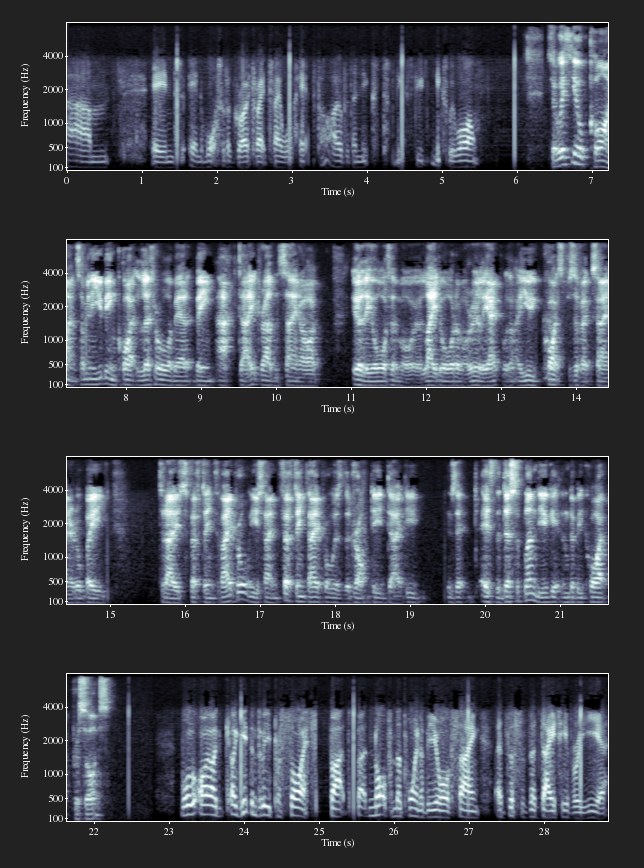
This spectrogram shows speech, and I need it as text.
um, and and what sort of growth rates they will have over the next next few, next wee while. So with your clients, I mean, are you being quite literal about it being a date rather than saying oh early autumn or late autumn or early April? Are you quite specific saying it'll be today's 15th of April? Are you saying 15th April is the drop dead date? You, is it as the discipline? Do you get them to be quite precise? Well, I, I get them to be precise, but but not from the point of view of saying uh, this is the date every year.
